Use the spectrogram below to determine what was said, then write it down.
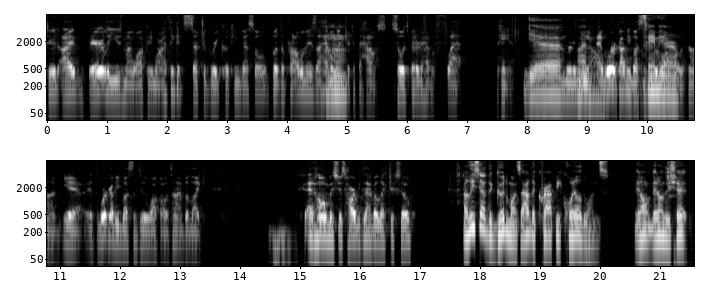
Dude, I barely use my wok anymore. I think it's such a great cooking vessel, but the problem is I have Mhm. electric at the house, so it's better to have a flat pan. Yeah, You know I mean? know. At work, I'll be busting Same through the here. wok all the time. Yeah, at the work, I'll be busting through the wok all the time. But like at home, it's just hard because I have electric stove. At least you have the good ones. I have the crappy coiled ones. They don't. They don't do shit.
